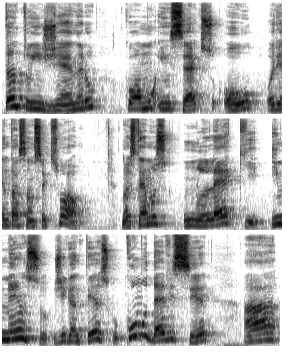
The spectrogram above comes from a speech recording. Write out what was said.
tanto em gênero como em sexo ou orientação sexual. Nós temos um leque imenso, gigantesco, como deve ser a,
